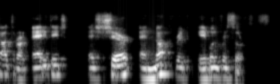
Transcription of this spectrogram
cultural heritage as shared and not replicable resources.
